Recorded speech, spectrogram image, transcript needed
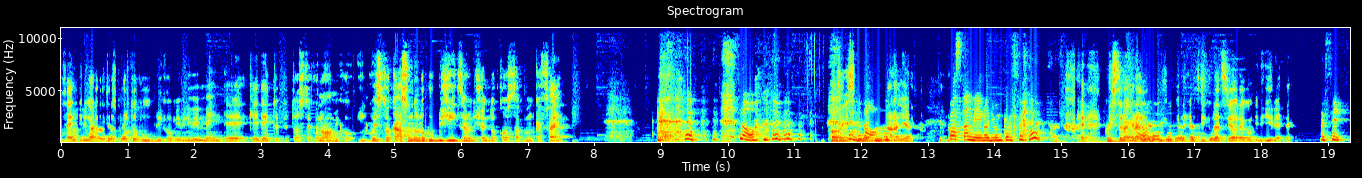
Senti, riguardo al trasporto pubblico, mi veniva in mente che hai detto è piuttosto economico. In questo caso non lo pubblicizzano dicendo costa come un caffè. no. Cosa che si vede no. in Italia. costa meno di un caffè. Questa è una grande assicurazione, come dire. Sì.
